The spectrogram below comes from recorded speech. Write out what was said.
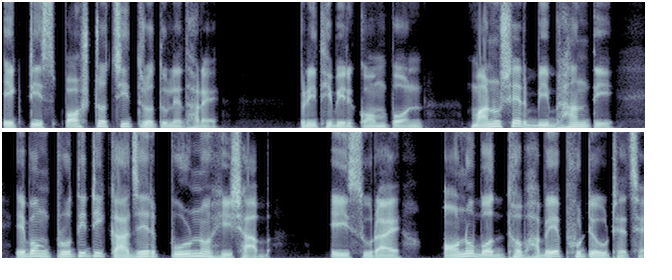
একটি স্পষ্ট চিত্র তুলে ধরে। পৃথিবীর কম্পন মানুষের বিভ্রান্তি এবং প্রতিটি কাজের পূর্ণ হিসাব এই সুরায় অনবদ্ধভাবে ফুটে উঠেছে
